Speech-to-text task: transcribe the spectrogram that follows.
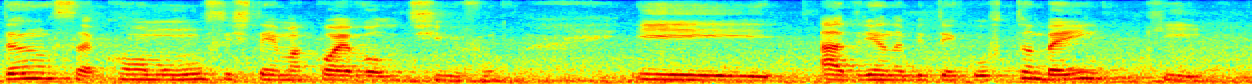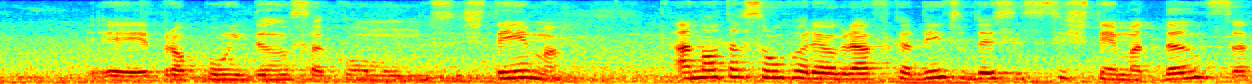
dança como um sistema coevolutivo, e Adriana Bittencourt também, que é, propõe dança como um sistema, a notação coreográfica dentro desse sistema dança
